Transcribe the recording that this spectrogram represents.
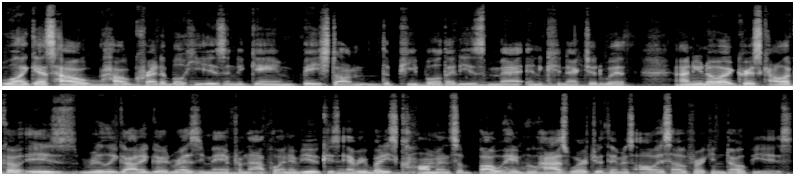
well, I guess how how credible he is in the game based on the people that he's met and connected with. And you know what, Krizz Kaliko is really got a good resume from that point of view because everybody's comments about him who has worked with him is always how freaking dope he is.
